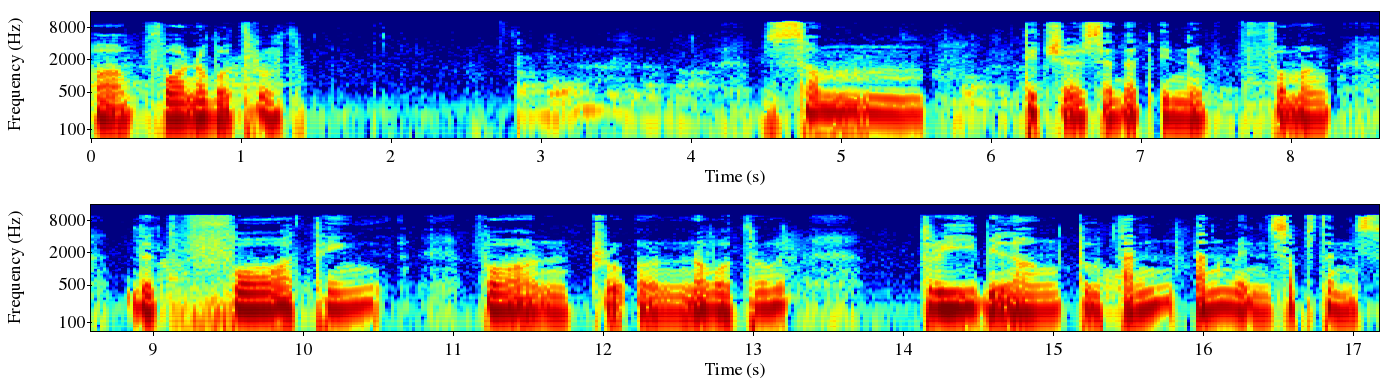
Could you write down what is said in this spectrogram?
or Four Noble Truth. Some teacher said that in the, the four thing, four true, uh, noble truth, three belong to tánh. Tánh means substance,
